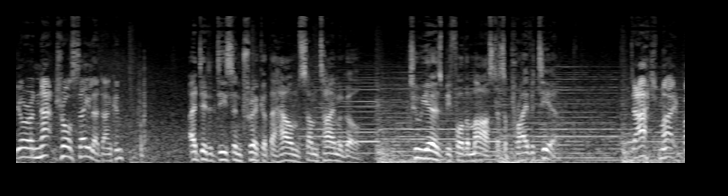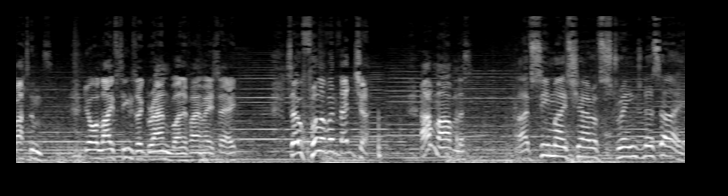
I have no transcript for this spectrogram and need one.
You're a natural sailor, Duncan. I did a decent trick at the helm some time ago. Two years before the mast as a privateer. Dash my buttons. Your life seems a grand one, if I may say. So full of adventure. How marvelous. aye've seen my share of strangeness, I.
